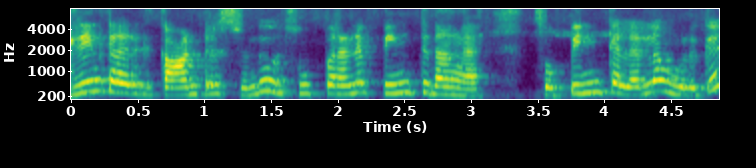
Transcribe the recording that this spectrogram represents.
கிரீன் கலருக்கு கான்ட்ராஸ்ட் வந்து ஒரு சூப்பரான பிங்க் தாங்க. ஸோ பிங்க் கலர்ல உங்களுக்கு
